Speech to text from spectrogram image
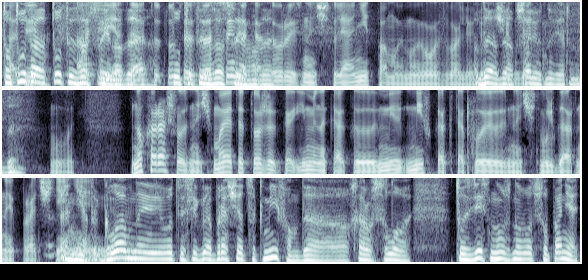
то тут, ответ, тут из-за сына, да. Тут, тут, тут из-за сына, который, значит, Леонид, по-моему, его звали. Да, да, абсолютно верно, да. Вот. Ну хорошо, значит, мы это тоже именно как э, миф, как такое, значит, вульгарное прочтение. Нет, главное, вот если обращаться к мифам, да, хорошее слово, то здесь нужно вот что понять.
